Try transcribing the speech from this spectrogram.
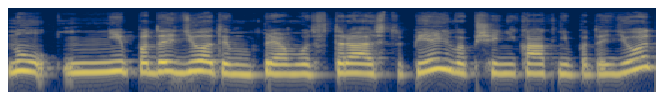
ну, не подойдет ему прям вот вторая ступень, вообще никак не подойдет,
